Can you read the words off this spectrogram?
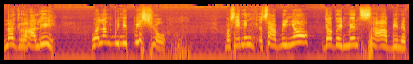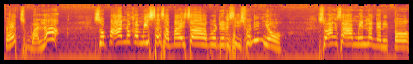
nagrally. Walang benepisyo. Masining sabi nyo, government sa benefits? Wala. So paano kami sasabay sa modernization ninyo? So ang sa amin lang ganito,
